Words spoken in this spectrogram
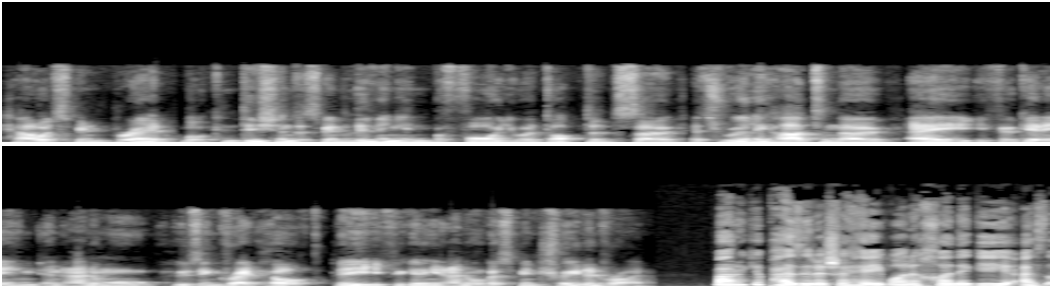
how it's been bred, what conditions it's been living in before you adopt it. So it's really hard to know A, if you're getting an animal who's in great health, B, if you're getting an animal that's been treated right. برای پذیرش حیوان خانگی از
